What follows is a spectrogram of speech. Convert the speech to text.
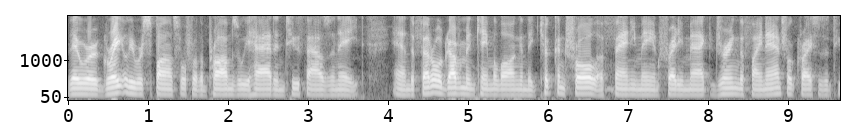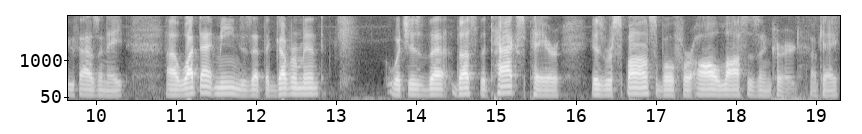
they were greatly responsible for the problems we had in 2008. And the federal government came along and they took control of Fannie Mae and Freddie Mac during the financial crisis of 2008. Uh, what that means is that the government, which is the thus the taxpayer, is responsible for all losses incurred. Okay,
